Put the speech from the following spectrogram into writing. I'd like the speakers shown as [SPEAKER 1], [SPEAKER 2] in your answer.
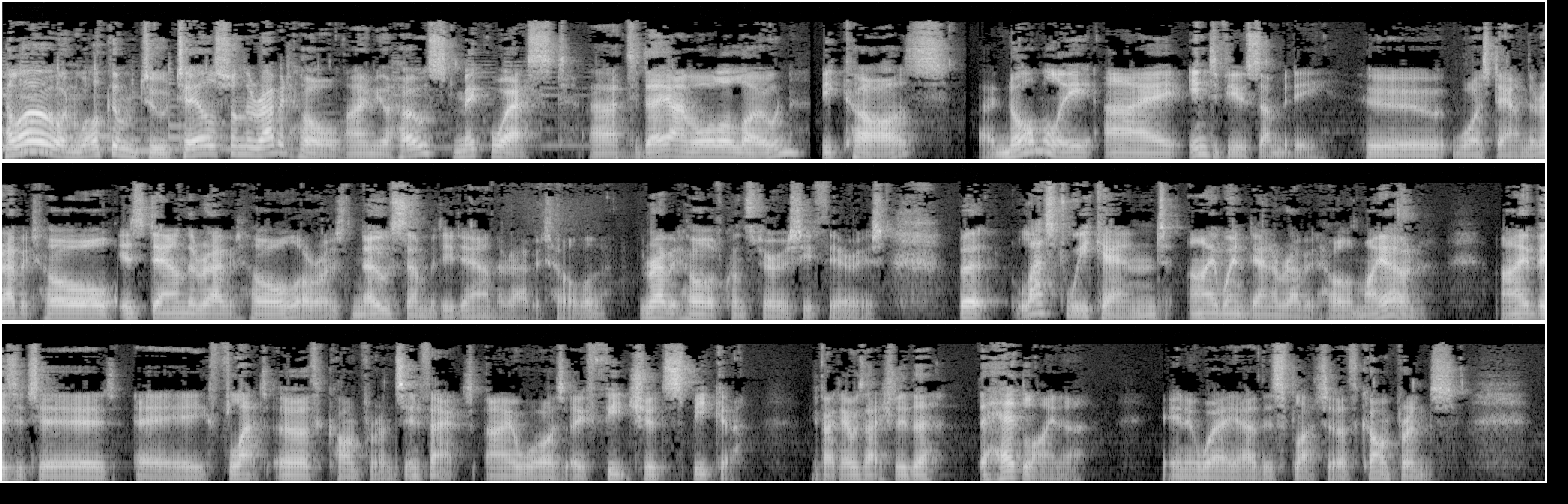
[SPEAKER 1] Hello and welcome to Tales from the Rabbit Hole. I'm your host, Mick West. Uh, today I'm all alone because uh, normally I interview somebody who was down the rabbit hole, is down the rabbit hole, or has somebody down the rabbit hole, the rabbit hole of conspiracy theories. But last weekend I went down a rabbit hole of my own. I visited a flat earth conference. In fact, I was a featured speaker. In fact, I was actually the, the headliner in a way, at this Flat Earth conference.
